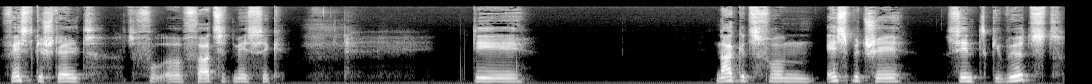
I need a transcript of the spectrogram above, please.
festgestellt, äh, fazitmäßig. Die Nuggets von S-Budget sind gewürzt.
